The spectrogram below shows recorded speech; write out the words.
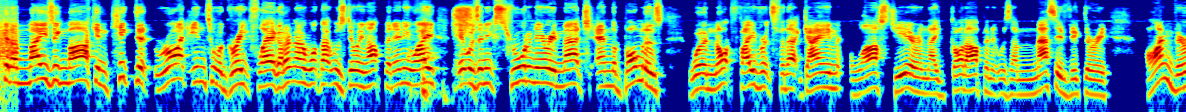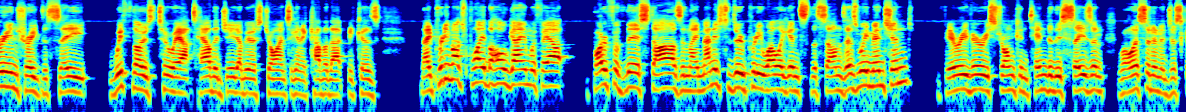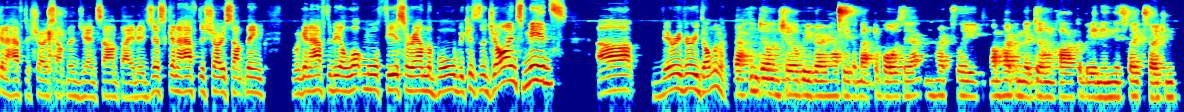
Took an amazing mark and kicked it right into a Greek flag. I don't know what that was doing up, but anyway, it was an extraordinary match, and the Bombers were not favourites for that game last year, and they got up, and it was a massive victory. I'm very intrigued to see with those two outs how the GWS Giants are going to cover that because they pretty much played the whole game without both of their stars, and they managed to do pretty well against the Suns, as we mentioned. Very, very strong contender this season. Well, Essendon are just going to have to show something, gents, aren't they? They're just going to have to show something. We're going to have to be a lot more fierce around the ball because the Giants' mids are very, very dominant. I think Dylan Shiel will be very happy that Matt DeBoer is out, and hopefully, I'm hoping that Dylan Clarke will be in this week so he can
